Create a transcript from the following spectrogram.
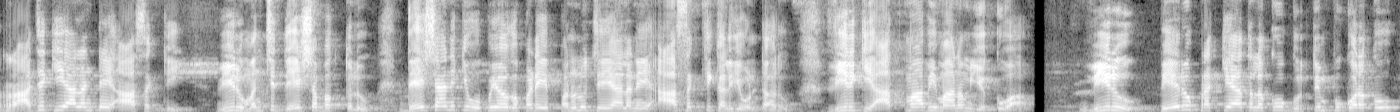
రాజకీయాలంటే ఆసక్తి. వీరు మంచి దేశభక్తులు. దేశానికి ఉపయోగపడే పనులు చేయాలనే ఆసక్తి కలిగి ఉంటారు. వీరికి ఆత్మాభిమానం ఎక్కువ. వీరు పేరు ప్రఖ్యాతలకు గుర్తింపు కొరకు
